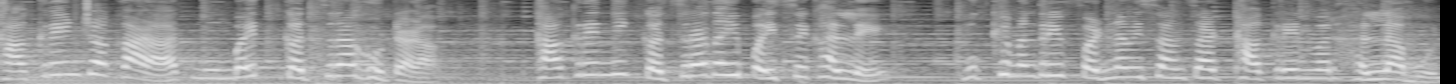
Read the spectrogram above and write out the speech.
ठाकरेंच्या काळात मुंबईत कचरा घोटाळा. ठाकरेंनी कचऱ्यातही पैसे खाल्ले. मुख्यमंत्री फडणवीसांचा ठाकरेंवर हल्लाबोल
